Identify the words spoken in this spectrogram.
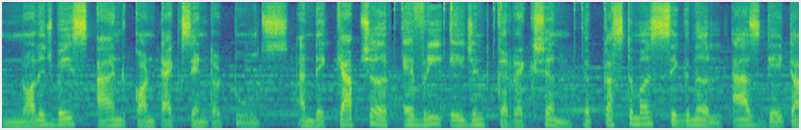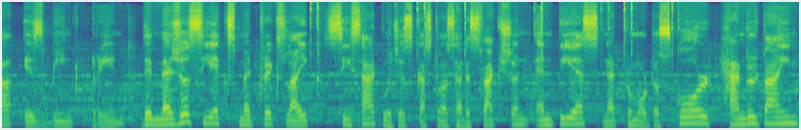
knowledge base, and contact center tools. And they capture every agent correction, the customer signal as data is being trained. They measure CX metrics like CSAT, which is customer satisfaction, NPS, Net Promoter Score, handle time,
